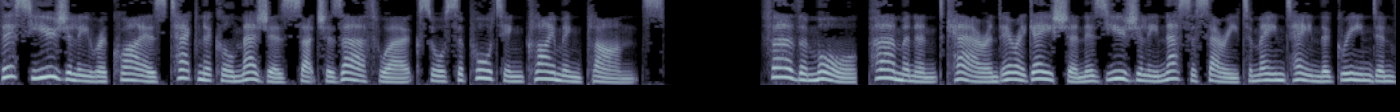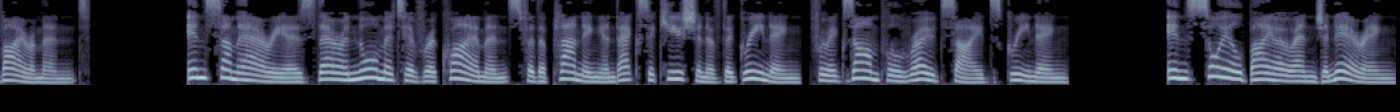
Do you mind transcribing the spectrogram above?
This usually requires technical measures such as earthworks or supporting climbing plants. Furthermore, permanent care and irrigation is usually necessary to maintain the greened environment. In some areas there are normative requirements for the planning and execution of the greening, for example roadsides greening. In soil bioengineering,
